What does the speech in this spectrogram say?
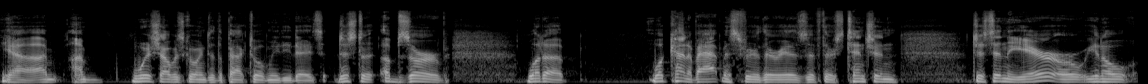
Yeah, I'm. I'm wish I was going to the Pac-12 media days just to observe what a what kind of atmosphere there is if there's tension just in the air or you know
